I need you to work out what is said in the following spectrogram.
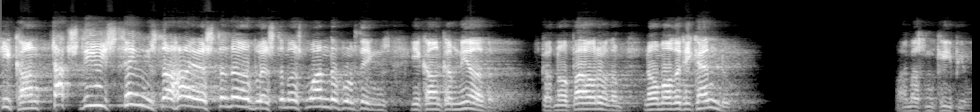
He can't touch these things, the highest, the noblest, the most wonderful things. He can't come near them. He's got no power of them, no more that he can do. I mustn't keep you.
